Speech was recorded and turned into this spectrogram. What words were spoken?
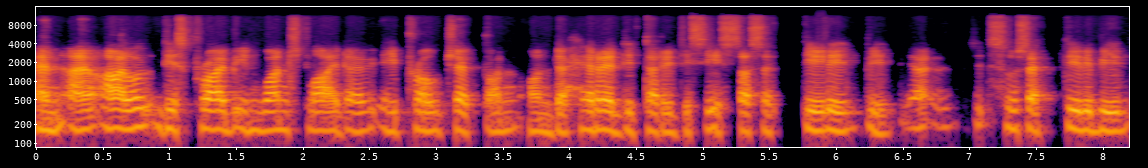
And I, will describe in one slide a, a, project on, on the hereditary disease susceptibility, uh, susceptibility,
